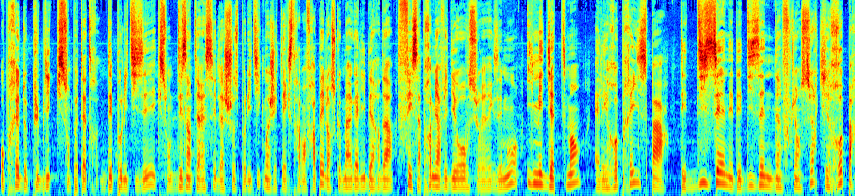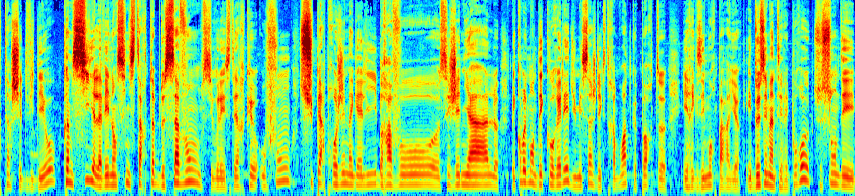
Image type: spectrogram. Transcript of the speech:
auprès de publics qui sont peut-être dépolitisés et qui sont désintéressés de la chose politique. Moi, j'étais extrêmement frappé lorsque Magali Berda fait sa première vidéo sur Éric Zemmour. Immédiatement, elle est reprise par des dizaines et des dizaines d'influenceurs qui repartagent cette vidéo comme si elle avait lancé une start-up de savon, si vous voulez. C'est-à-dire qu'au fond, super projet Magali, bravo, euh, c'est génial, mais complètement décorrélé du message d'extrême droite que porte euh, Éric Zemmour par ailleurs. Et deuxième intérêt pour eux, ce sont des,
